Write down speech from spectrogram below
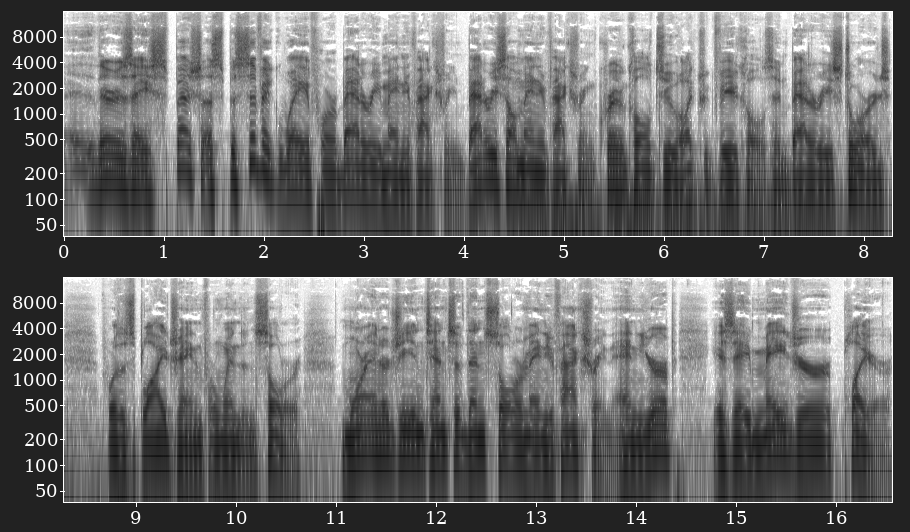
there is a special, a specific way for battery manufacturing, battery cell manufacturing, critical to electric vehicles and battery storage for the supply chain for wind and solar. More energy intensive than solar manufacturing, and Europe is a major player.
